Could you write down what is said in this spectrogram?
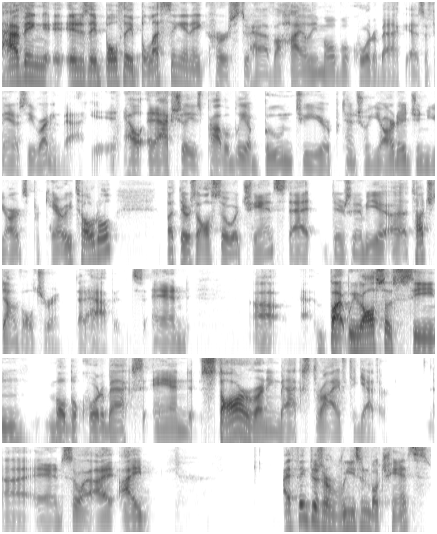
having it is a both a blessing and a curse to have a highly mobile quarterback as a fantasy running back. It, it, it actually is probably a boon to your potential yardage and yards per carry total, but there's also a chance that there's going to be a, a touchdown vulturing that happens. And uh, but we've also seen mobile quarterbacks and star running backs thrive together. Uh, and so I, I, I think there's a reasonable chance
